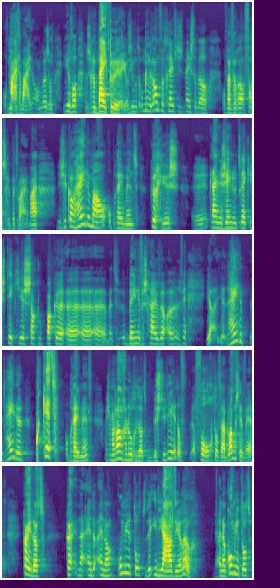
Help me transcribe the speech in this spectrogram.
of maakt hem het anders. Of in ieder geval, dat is er een bijkleuring. Als iemand onmiddellijk antwoord geeft, is het meestal wel, of vooral vast repertoire. Maar, dus je kan helemaal op een gegeven moment kuchjes, eh, kleine zenuwtrekjes, stikjes, zakdoek pakken, eh, eh, met benen verschuiven. ja, het, hele, het hele pakket op een gegeven moment, als je maar lang genoeg dat bestudeert of volgt of daar belangstelling voor hebt, kan je dat, kan, nou, en, en dan kom je tot de ideale dialoog. Ja. En dan kom je tot,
